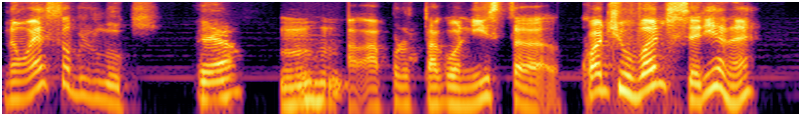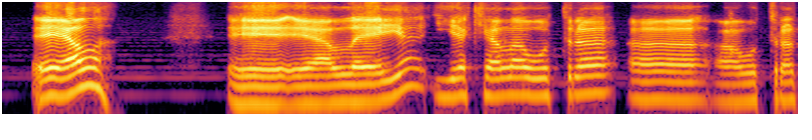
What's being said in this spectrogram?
não é sobre o Luke. É. Uhum. A, a protagonista coadjuvante seria, né? É ela. É, é a Leia e aquela outra, a, a outra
